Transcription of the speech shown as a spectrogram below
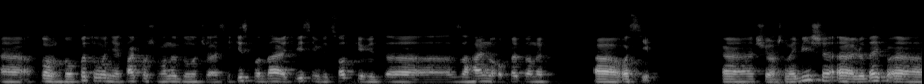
Е, Тож до опитування також вони долучилися, які складають 8% від е, загально опитаних е, осіб. Е, Що ж, найбільше е, людей, е,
